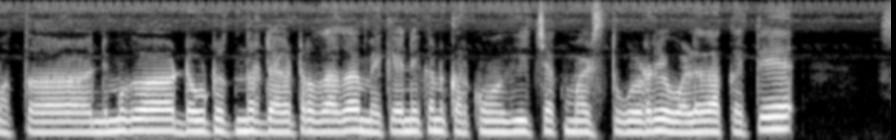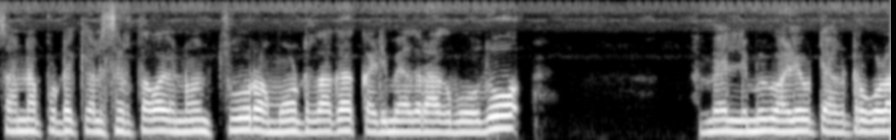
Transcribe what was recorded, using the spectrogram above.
ಮತ್ತು ನಿಮ್ಗೆ ಡೌಟ್ ಇತ್ತಂದ್ರೆ ಟ್ಯಾಕ್ಟ್ರದಾಗ ಮೆಕ್ಯಾನಿಕನ್ ಕರ್ಕೊಂಡೋಗಿ ಚೆಕ್ ಮಾಡಿಸಿ ತೊಗೊಳ್ರಿ, ಒಳ್ಳೇದಾಕೈತಿ. ಸಣ್ಣ ಪುಟ್ಟ ಕೆಲಸ ಇರ್ತಾವೆ, ಇನ್ನೊಂದು ಚೂರು ಅಮೌಂಟ್ದಾಗ ಕಡಿಮೆ ಆದ್ರೆ ಆಗ್ಬೋದು. ಆಮೇಲೆ ನಿಮಗೆ ಹಳೆಯ ಟ್ಯಾಕ್ಟರ್ಗಳ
